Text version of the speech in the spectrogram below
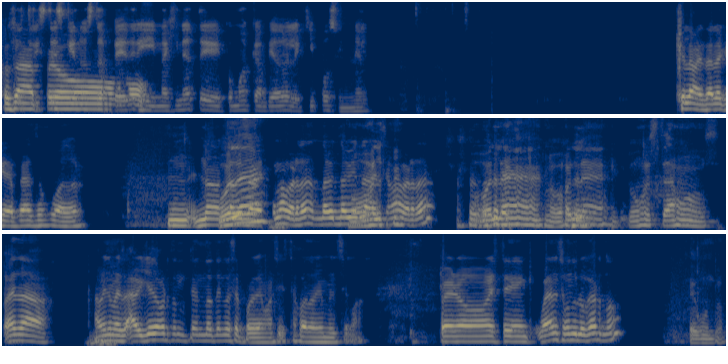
O sea, lo triste es que no está Pedri. Imagínate cómo ha cambiado el equipo sin él. Qué lamentable que apenas de un jugador. No, hola. no, ¿verdad? No, no viene la ¿verdad? Hola, hola, ¿cómo estamos? Bueno, a mí no me, yo ahorita no tengo ese problema, sí está jugando bien Benzema. Pero, este, bueno, en segundo lugar, ¿no? Segundo.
